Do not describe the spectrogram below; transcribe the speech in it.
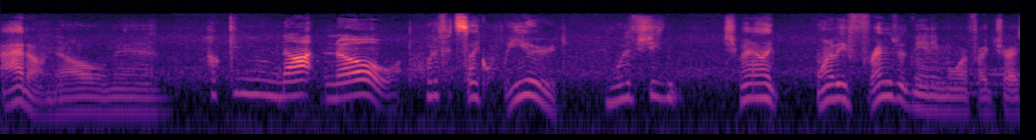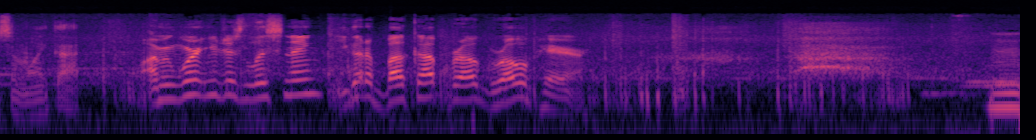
I don't know, man. How can you not know? What if it's like weird? What if she she might like want to be friends with me anymore if I try something like that? I mean, weren't you just listening? You gotta buck up, bro. Grow a pair. Hmm.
